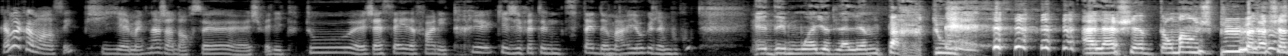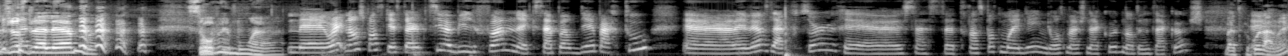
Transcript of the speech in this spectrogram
comment commencer. Puis euh, maintenant, j'adore ça. Euh, je fais des toutous, j'essaye de faire des trucs. J'ai fait une petite tête de Mario que j'aime beaucoup. Aidez-moi, il y a de la laine partout. elle achète, on mange plus, elle achète juste de la laine. Sauvez-moi. Mais ouais, non, je pense que c'est un petit hobby le fun qui s'apporte bien partout. Euh, à l'inverse de la couture, euh, ça se transporte moins bien une grosse machine à coudre dans une sacoche. Ben, tu peux pas la main.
